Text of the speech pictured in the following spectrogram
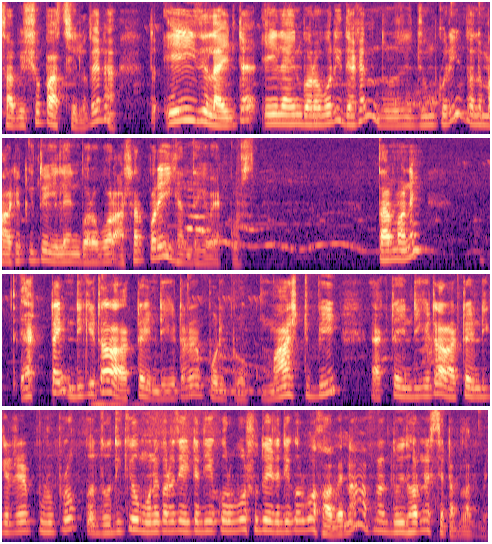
ছাব্বিশশো পাঁচ ছিল, তাই না? তো এই যে লাইনটা, এই লাইন বরাবরই দেখেন, যদি জুম করি, তাহলে মার্কেট কিন্তু এই লাইন বরাবর আসার পরেই এখান থেকে ব্যাক করছে। তার মানে একটা ইন্ডিকেটার আর একটা ইন্ডিকেটারের পরিপূরক। মাস্ট বি একটা ইন্ডিকেটার আর একটা ইন্ডিকেটারের পুরোপুরো যদি কেউ মনে করে যে এটা দিয়ে করব, শুধু এটা দিয়ে করব, হবে না। আপনার দুই ধরনের সেট লাগবে।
